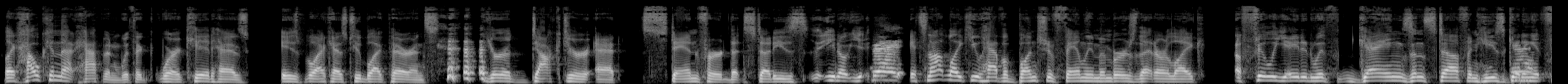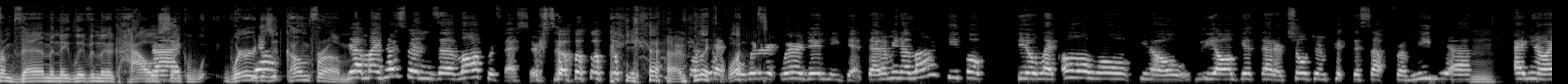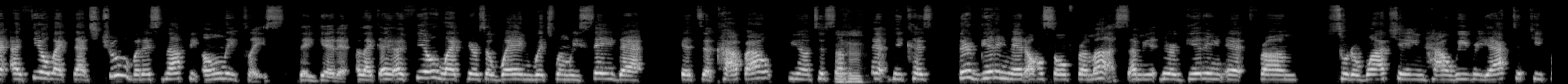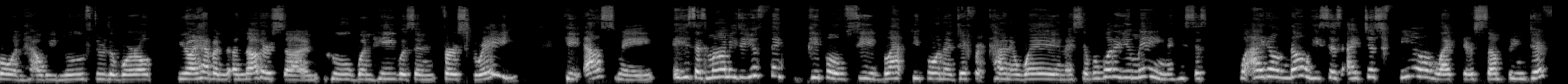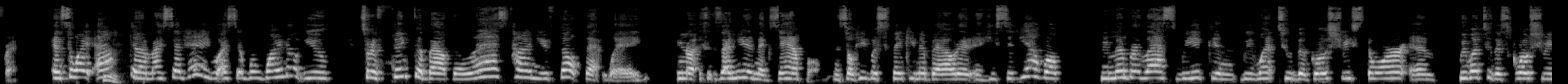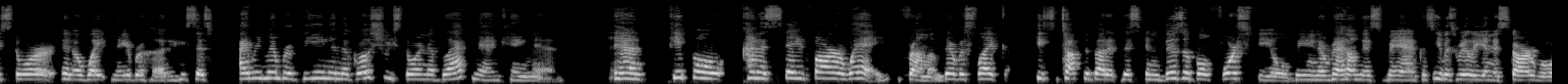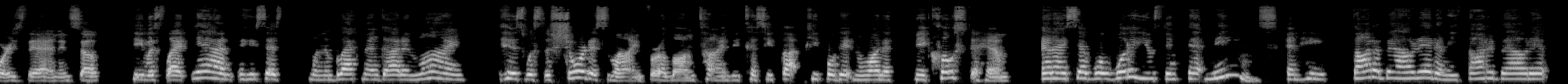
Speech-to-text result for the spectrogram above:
Like, how can that happen with a where a kid has is black has two black parents? you're a doctor at Stanford that studies. You know, right. it's not like you have a bunch of family members that are like affiliated with gangs and stuff and he's getting yeah. it from them and they live in the house right. like wh- where yeah. does it come from yeah my husband's a law professor so yeah I mean, like, yeah, so where, where did he get that i mean a lot of people feel like oh well you know we all get that our children pick this up from media mm. and you know I, I, feel like that's true but it's not the only place they get it like I, I feel like there's a way in which when we say that it's a cop out you know to some mm-hmm. extent because they're getting it also from us. I mean, they're getting it from sort of watching how we react to people and how we move through the world. You know, I have an, another son who, when he was in first grade, he asked me, he says, Mommy, do you think people see black people in a different kind of way? And I said, Well, what do you mean? And he says, Well, I don't know. He says, I just feel like there's something different. And so I hmm. asked hmm. him, I said, Hey, I said, Well, why don't you sort of think about the last time you felt that way you know, because I need an example. And so he was thinking about it and he said, yeah, well, remember last week and we went to the grocery store and we went to this grocery store in a white neighborhood. And he says, I remember being in the grocery store and a black man came in and people kind of stayed far away from him. There was like, he talked about it, this invisible force field being around this man because he was really into Star Wars then. And so he was like, yeah. And he says, when the black man got in line, his was the shortest line for a long time because he thought people didn't want to be close to him. And I said, well, what do you think that means? And he thought about it and he thought about it.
